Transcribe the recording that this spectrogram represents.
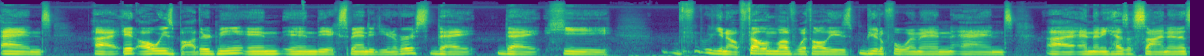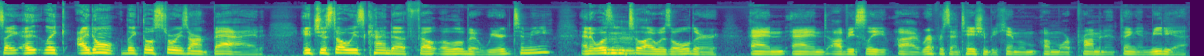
and uh, it always bothered me in in the expanded universe that that he you know fell in love with all these beautiful women and uh, and then he has a son. And it's like I, like I don't like those stories aren't bad. It just always kind of felt a little bit weird to me. And it wasn't mm-hmm. until I was older and and obviously uh, representation became a, a, more prominent thing in media.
